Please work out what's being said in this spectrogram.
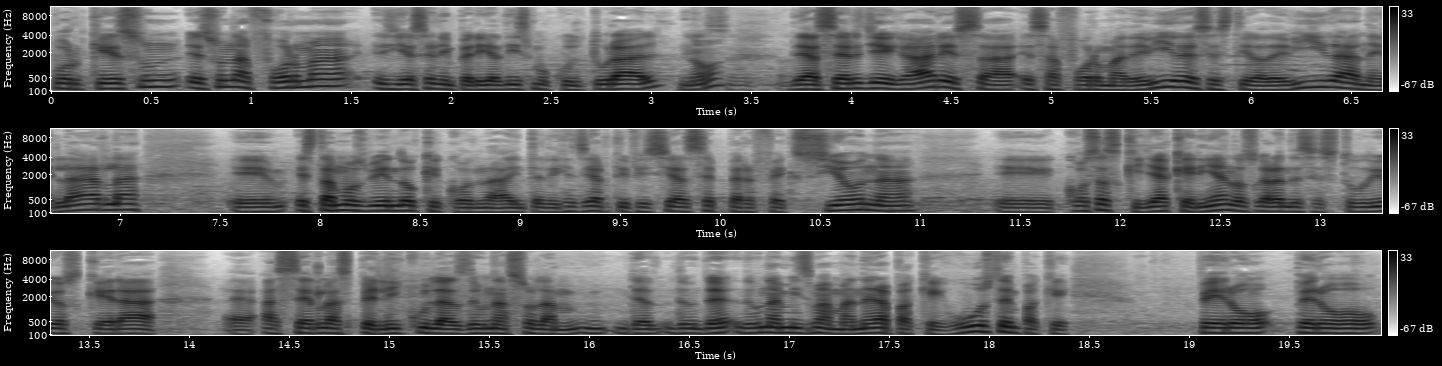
porque es, un, es una forma, y es el imperialismo cultural, ¿no? De hacer llegar esa, esa forma de vida, ese estilo de vida, anhelarla. Eh, estamos viendo que con la inteligencia artificial se perfecciona eh, cosas que ya querían los grandes estudios, que era eh, hacer las películas de una sola, de, de, de una misma manera para que gusten, para que pero, pero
